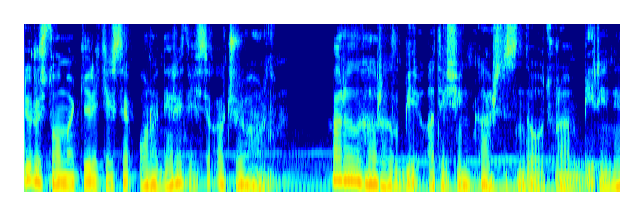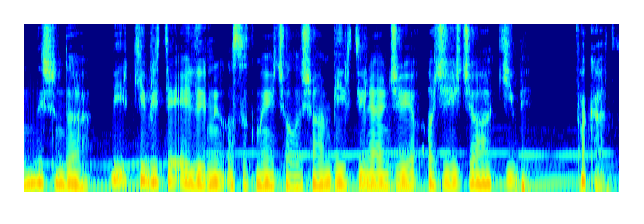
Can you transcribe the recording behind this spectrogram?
Dürüst olmak gerekirse ona neredeyse acıyordum. Harıl harıl bir ateşin karşısında oturan birinin dışında bir kibritte ellerini ısıtmaya çalışan bir dilenciye acıyacağı gibi. Fakat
